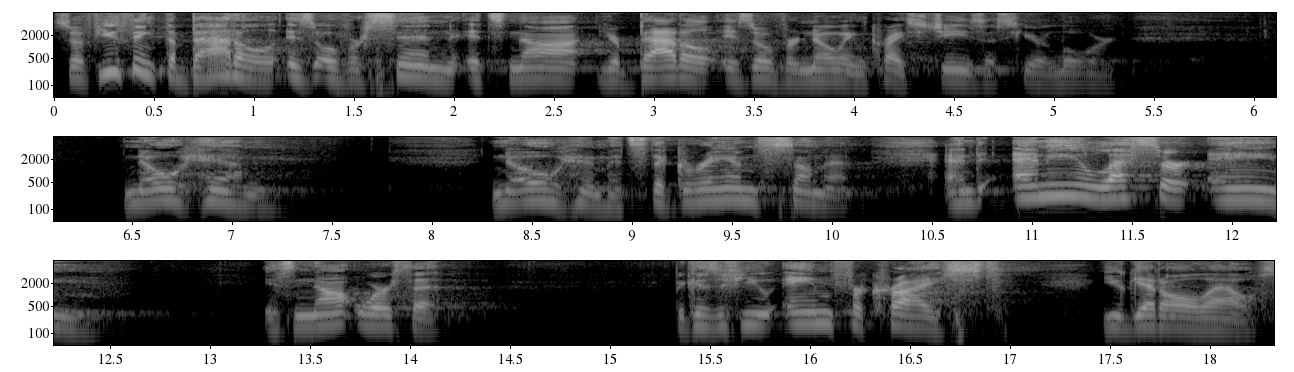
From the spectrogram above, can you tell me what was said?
So if you think the battle is over sin, it's not. Your battle is over knowing Christ Jesus, your Lord. Know him. Know him. It's the grand summit. And any lesser aim is not worth it. Because if you aim for Christ, you get all else.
